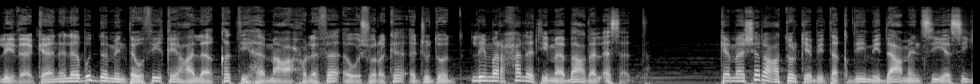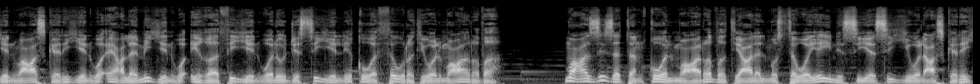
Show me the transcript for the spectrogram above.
لذا كان لابد من توثيق علاقتها مع حلفاء وشركاء جدد لمرحلة ما بعد الأسد. كما شرع تركيا بتقديم دعم سياسي وعسكري وإعلامي وإغاثي ولوجستي لقوى الثورة والمعارضة معززة قوى المعارضة على المستويين السياسي والعسكري.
